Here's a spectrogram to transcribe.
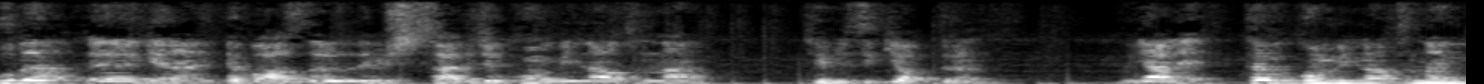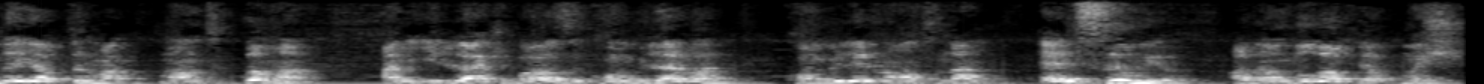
Bu da e, genellikle bazıları da demiş sadece kombinin altından temizlik yaptırın. Yani tabi kombinin altından da yaptırmak mantıklı ama hani illaki bazı kombiler var. Kombilerin altından el sığmıyor. Adam dolap yapmış.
